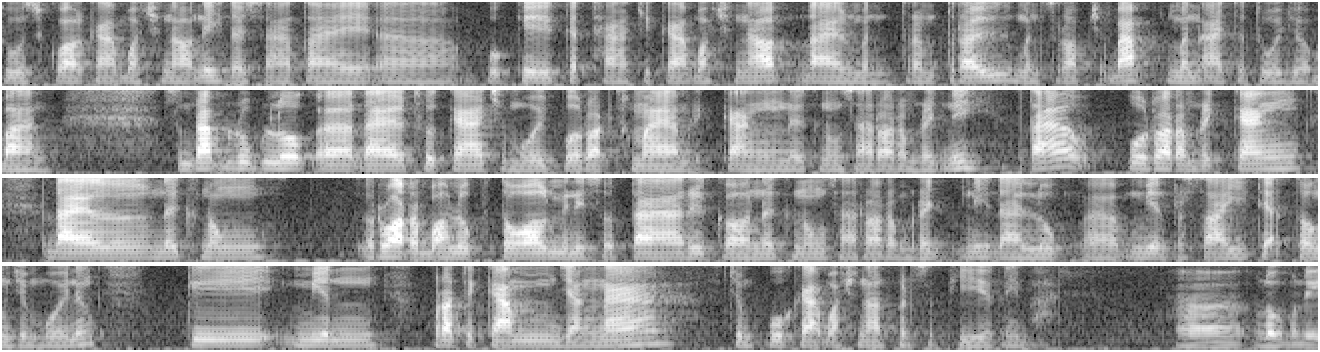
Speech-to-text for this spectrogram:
ទួលស្គាល់ការបោះឆ្នោតនេះដោយសារតែពួកគេគិតថាជាការបោះឆ្នោតដែលមិនត្រឹមត្រូវមិនស្របច្បាប់មិនអាចទទួលយកបានសម្រាប់រូបលោកដែលធ្វើការជាមួយពលរដ្ឋខ្មែរអាមេរិកនៅក្នុងសហរដ្ឋអាមេរិកនេះតើពលរដ្ឋអាមេរិកដែលនៅក្នុង រដ្ឋរបស់លោកផ្ទាល់មីនីសូតាឬក៏នៅក្នុងសហរដ្ឋអាមេរិកនេះដែលលោកមានប្រស័យតាក់ទងជាមួយនឹងគេមានប្រតិកម្មយ៉ាងណា ចំពោះការបោះឆ្នោតព្រឹទ្ធសភានេះបាទអឺលោកមនី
